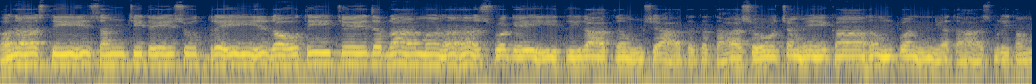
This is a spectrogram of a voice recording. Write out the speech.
अनस्ति सञ्चिते शूद्रैरौति चेद् ब्राह्मणस्वगै त्रिरात्रं स्यात् तथा शोचमेकाहं त्वन्यथा स्मृतम्।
